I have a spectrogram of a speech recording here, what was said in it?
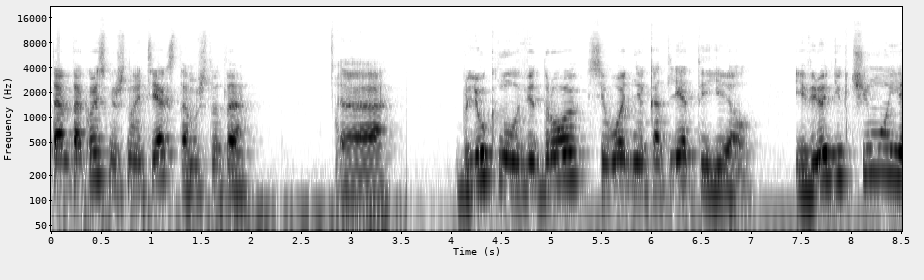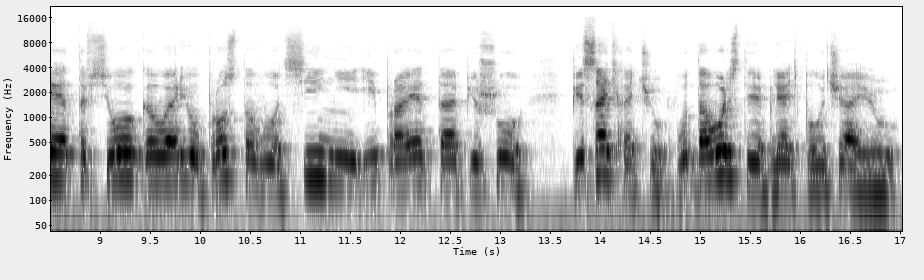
там такой смешной текст, там что-то... Э, Блюкнул ведро, сегодня котлеты ел. И вроде к чему я это все говорю, просто вот синий и про это пишу. Писать хочу, удовольствие, блядь, получаю.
